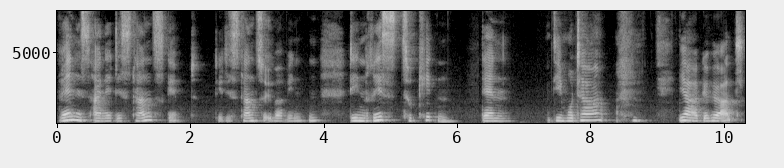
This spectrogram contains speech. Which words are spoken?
wenn es eine Distanz gibt, die Distanz zu überwinden, den Riss zu kitten. Denn die Mutter, ja, gehört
